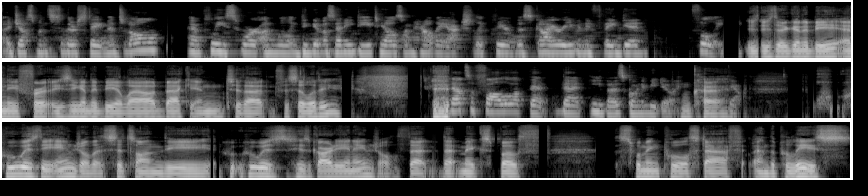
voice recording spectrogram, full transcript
adjustments to their statement at all. And police were unwilling to give us any details on how they actually cleared this guy, or even if they did fully. Is, is there going to be any? Fur- is he going to be allowed back into that facility? That's a follow up that that Eva is going to be doing. Okay. Yeah. Who is the angel that sits on the? Who, who is his guardian angel that that makes both swimming pool staff and the police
